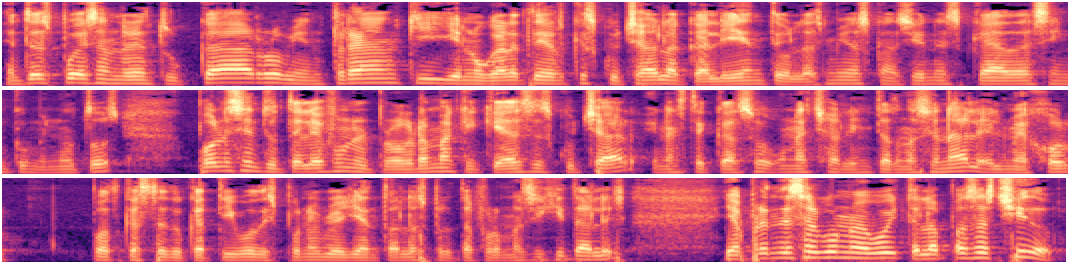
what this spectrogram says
Entonces puedes andar en tu carro bien tranqui y en lugar de tener que escuchar la caliente o las mismas canciones cada cinco minutos, pones en tu teléfono el programa que quieras escuchar, en este caso una charla internacional, el mejor podcast educativo disponible ya en todas las plataformas digitales, y aprendes algo nuevo y te la pasas chido.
